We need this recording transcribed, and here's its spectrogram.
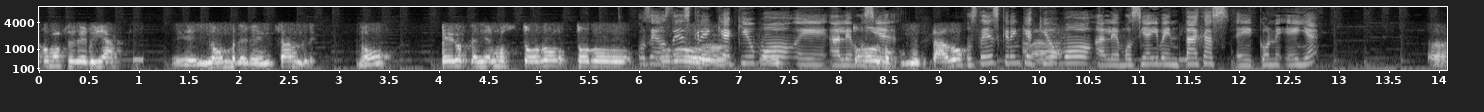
como se debía el nombre de ensamble, ¿no? Pero tenemos todo, todo. O sea, ¿ustedes creen que aquí hubo eh, alevosía? documentado. ¿Ustedes creen que aquí hubo alevosía y ventajas eh, con ella? Ah,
